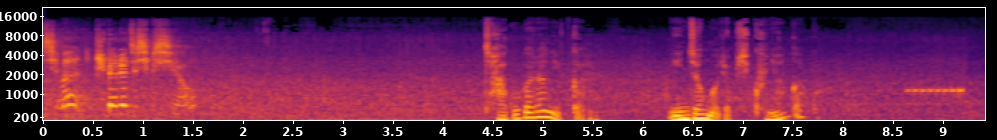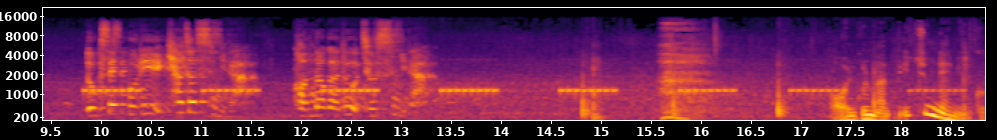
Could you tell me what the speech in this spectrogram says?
잠시만 기다려 주십시오. 자고 가라니까. 인정머리 없이 그냥 가고. 녹색불이 켜졌습니다. 건너가도 좋습니다. 얼굴만 삐쭉 내밀고.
